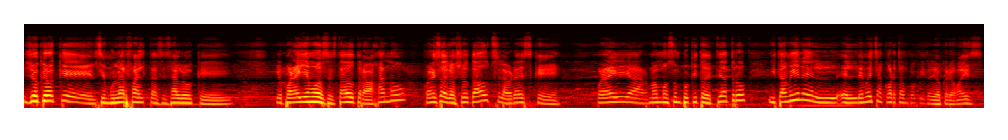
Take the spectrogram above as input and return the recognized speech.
Yo creo que el simular faltas es algo que, que por ahí hemos estado trabajando. Con eso de los shootouts, la verdad es que por ahí armamos un poquito de teatro. Y también el, el de mecha corta un poquito, yo creo. Es,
